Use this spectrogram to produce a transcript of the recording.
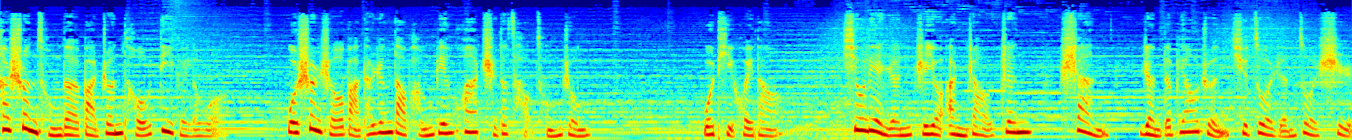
他顺从地把砖头递给了我，我顺手把它扔到旁边花池的草丛中。我体会到，修炼人只有按照真善。忍的标准去做人做事，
